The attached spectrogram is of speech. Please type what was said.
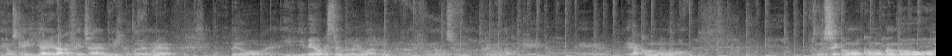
digamos que ahí ya era la fecha, en México todavía no era, pero, y, veo que estoy en primer lugar, ¿no? Para mí fue una emoción tremenda porque eh, era como, pues no sé, como, como cuando,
